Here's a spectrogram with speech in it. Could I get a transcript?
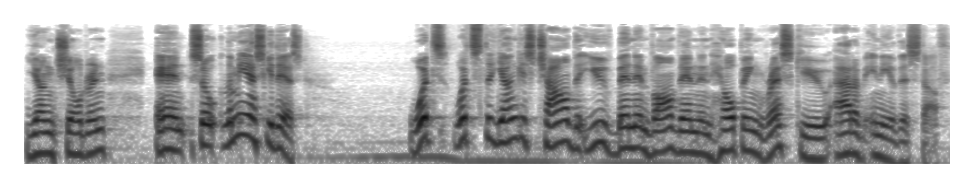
young children. And so let me ask you this What's what's the youngest child that you've been involved in in helping rescue out of any of this stuff?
